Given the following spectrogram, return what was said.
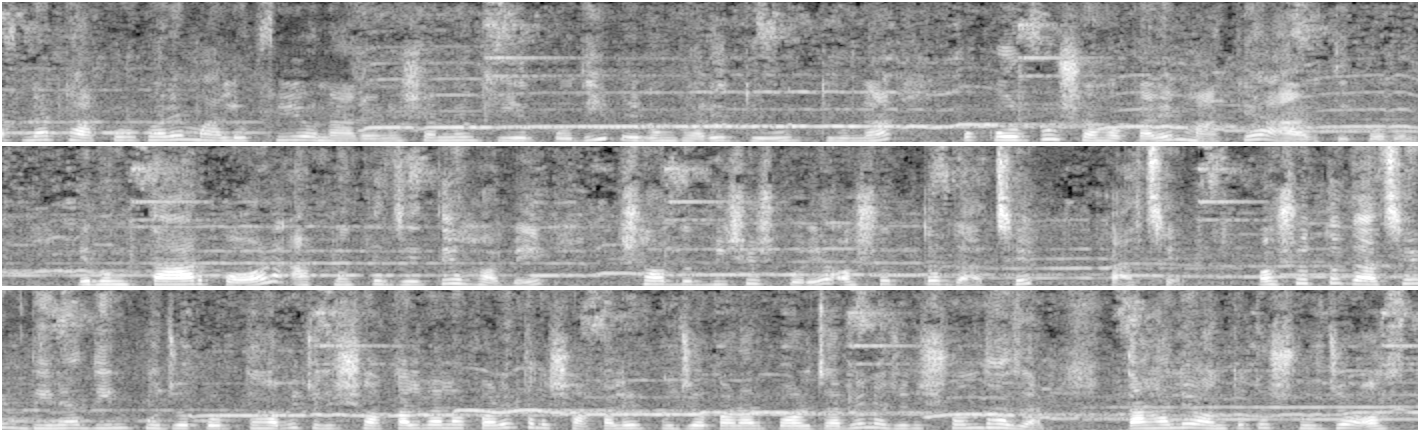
আপনার ঠাকুর ঘরে মা লক্ষ্মী ও নারায়ণের সামনে ঘিয়ের প্রদীপ এবং ঘরে ধূপ, ধুনা ও কর্পূর সহকারে মাকে আরতি করুন এবং তারপর আপনাকে যেতে হবে সদ, বিশেষ করে অসত্য গাছের কাছে। অসত্য গাছের দিনা দিন পুজো করতে হবে। যদি সকালবেলা করেন, তাহলে সকালের পুজো করার পর যাবেন আর যদি সন্ধ্যা যান, তাহলে অন্তত সূর্য অস্ত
